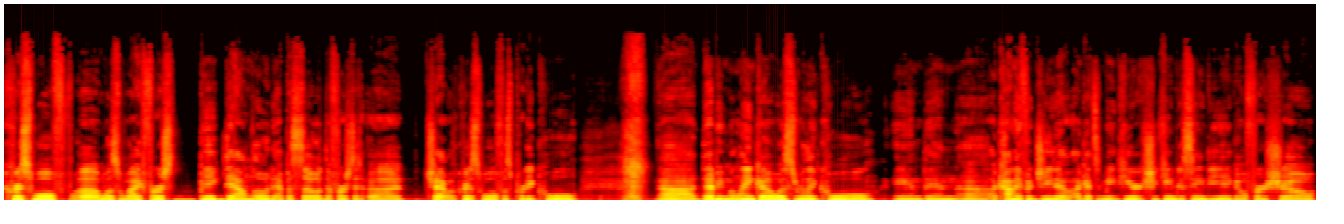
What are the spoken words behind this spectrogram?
Kris Wolf uh, was my first big download episode. The first uh, chat with Kris Wolf was pretty cool. Uh, Debbie Malenko was really cool. And then uh, Akane Fujita, I got to meet here. She came to San Diego first show,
